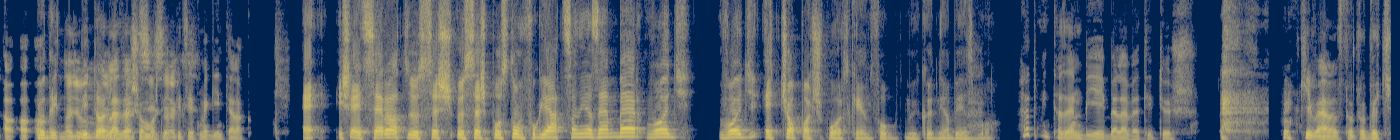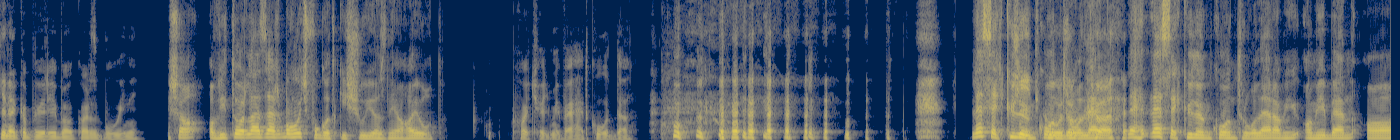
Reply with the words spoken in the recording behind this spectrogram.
A, a, a Jó, vit- nagyon vitorlázáson most egy picit megint elak. E, és egyszerre az összes, összes poszton fog játszani az ember, vagy, vagy egy csapatsportként fog működni a baseball? Hát, mint az NBA belevetítős. Kiválasztatod, hogy kinek a bőrébe akarsz bújni. És a, a vitorlázásban hogy fogod kisúlyozni a hajót? Hogy, hogy mivel, hát kóddal. Lesz egy külön Cheat kódokkal. kontroller, le, lesz egy külön kontroller, ami, amiben a,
